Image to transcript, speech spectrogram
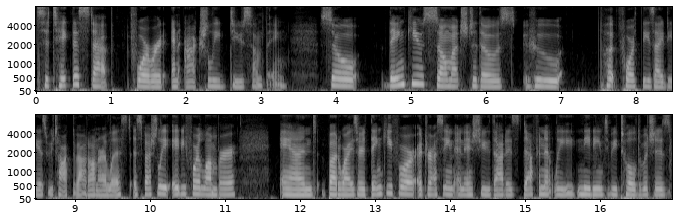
to take this step forward and actually do something. So, thank you so much to those who put forth these ideas we talked about on our list, especially 84 Lumber and Budweiser, thank you for addressing an issue that is definitely needing to be told, which is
